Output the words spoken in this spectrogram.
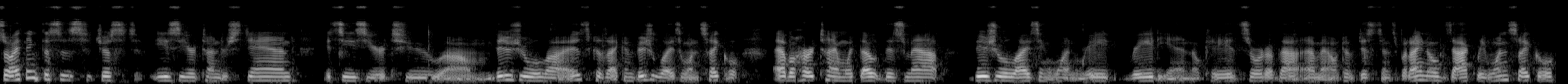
So I think this is just easier to understand. It's easier to um, visualize because I can visualize one cycle. I have a hard time without this map visualizing one rad radian. Okay, it's sort of that amount of distance, but I know exactly one cycle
